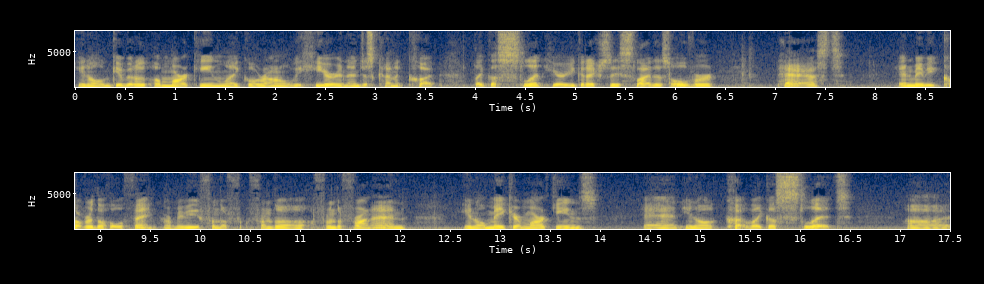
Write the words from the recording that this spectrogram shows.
you know give it a, a marking like around over here and then just kind of cut like a slit here you could actually slide this over past and maybe cover the whole thing or maybe from the from the from the front end you know make your markings and you know cut like a slit uh,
